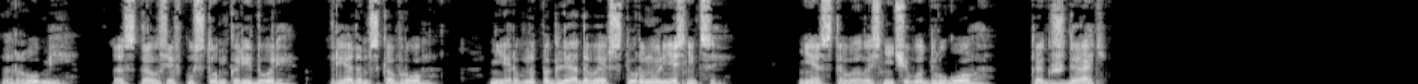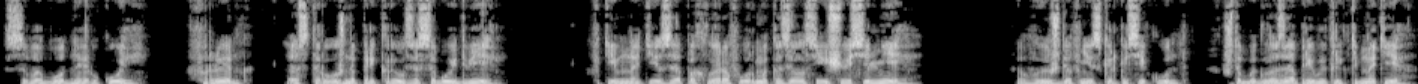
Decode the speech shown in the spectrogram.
Робби остался в пустом коридоре, рядом с ковром, нервно поглядывая в сторону лестницы. Не оставалось ничего другого, как ждать. Свободной рукой Фрэнк осторожно прикрыл за собой дверь. В темноте запах хлороформа казался еще сильнее. Выждав несколько секунд, чтобы глаза привыкли к темноте,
